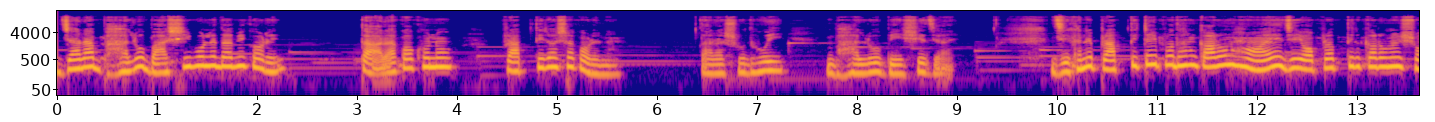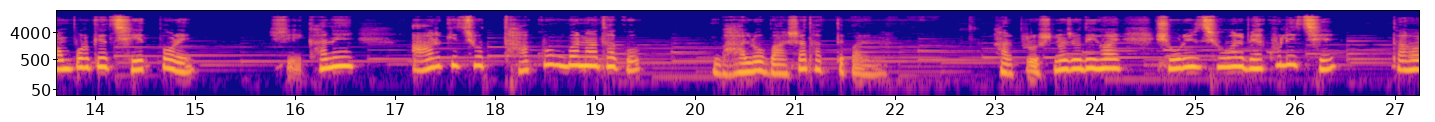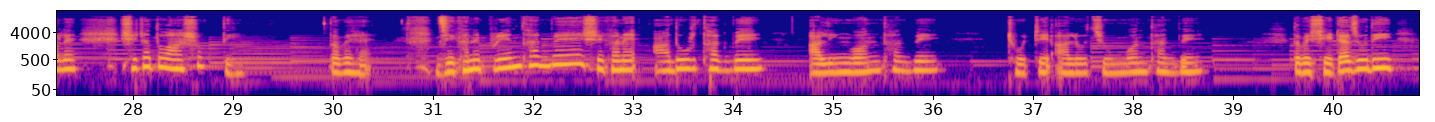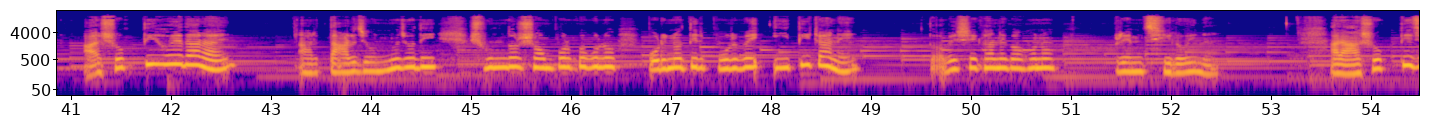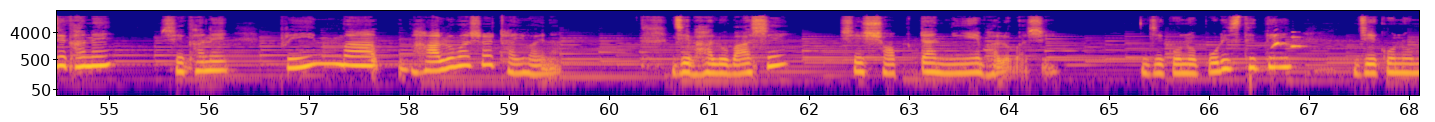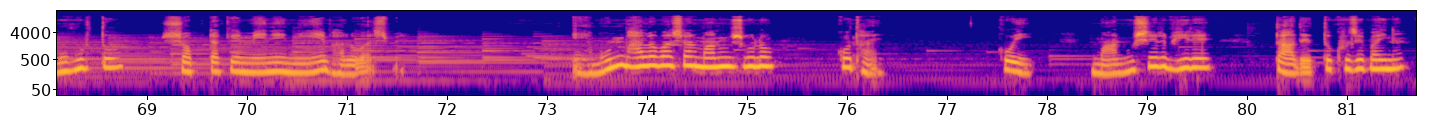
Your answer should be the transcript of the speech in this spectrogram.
যারা ভালোবাসি বলে দাবি করে, তারা কখনো প্রাপ্তির আশা করে না। তারা শুধুই ভালোবেসে যায়। যেখানে প্রাপ্তিটাই প্রধান কারণ হয়, যে অপ্রাপ্তির কারণে সম্পর্কে ছেদ পড়ে, সেখানে আর কিছু থাকুক বা না থাকুক, ভালোবাসা থাকতে পারে না। আর প্রশ্ন যদি হয়, শরীর ছোঁয়ার ব্যাকুল ইচ্ছে, তাহলে সেটা তো আসক্তি। তবে হ্যাঁ যেখানে প্রেম থাকবে, সেখানে আদর থাকবে, আলিঙ্গন থাকবে, ঠোঁটে আলো চুম্বন থাকবে। তবে সেটা যদি আসক্তি হয়ে দাঁড়ায়, আর তার জন্য যদি সুন্দর সম্পর্কগুলো পরিণতির পূর্বে ইতি টানে, তবে সেখানে কখনো প্রেম ছিলই না। আর আসক্তি যেখানে, সেখানে প্রেম বা ভালোবাসার ঠাই হয় না। যে ভালোবাসে, সে সবটা নিয়ে ভালোবাসে। যে কোনো পরিস্থিতি, যে কোনো মুহূর্ত সবটাকে মেনে নিয়ে ভালোবাসবে। এমন ভালোবাসার মানুষগুলো কোথায়? কই? মানুষের ভিড়ে তাদের তো খুঁজে পাই না।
